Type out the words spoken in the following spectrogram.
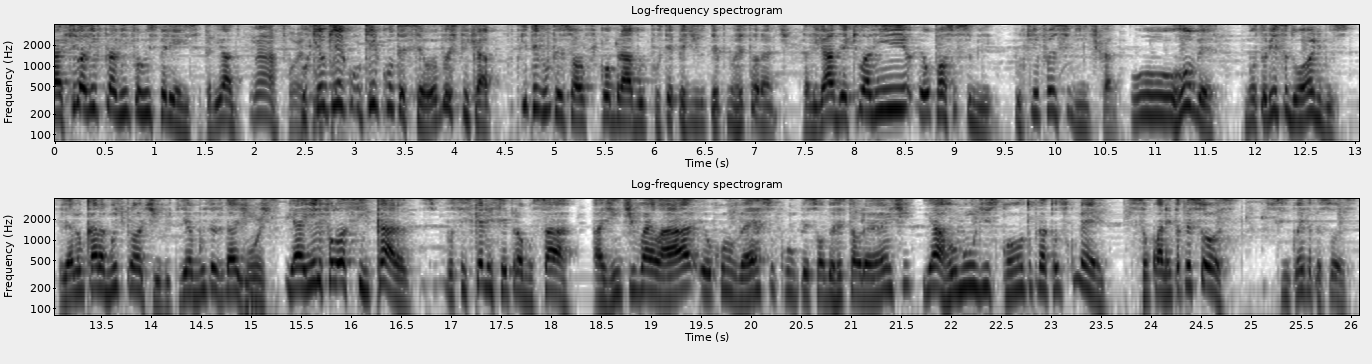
aquilo ali pra mim foi uma experiência, tá ligado? Não, foi. Porque o que, o que aconteceu? Eu vou explicar. Porque teve um pessoal que ficou brabo por ter perdido tempo no restaurante, tá ligado? E aquilo ali eu posso assumir. Porque foi o seguinte, cara. O Huber, motorista do ônibus, ele era um cara muito proativo e queria muito ajudar a gente. Muito. E aí ele falou assim, cara, vocês querem sair pra almoçar? A gente vai lá, eu converso com o pessoal do restaurante e arrumo um desconto pra todos comerem. São 40 pessoas, 50 pessoas.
